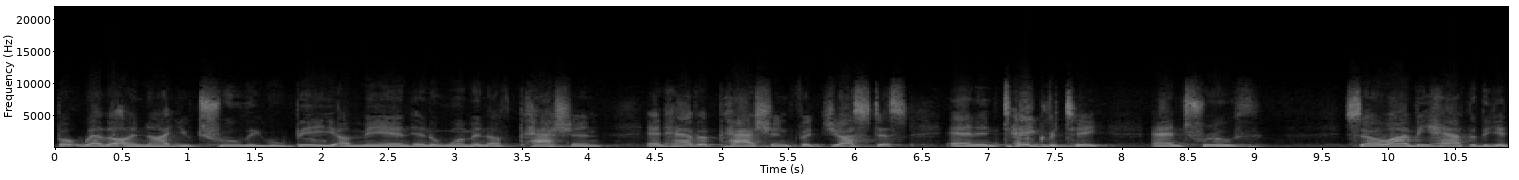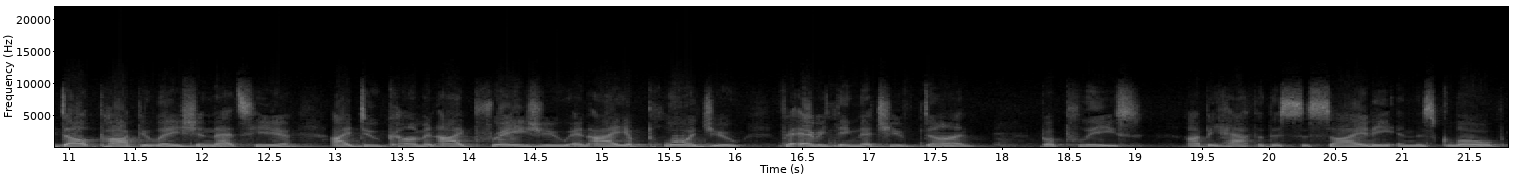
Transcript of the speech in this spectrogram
but whether or not you truly will be a man and a woman of passion and have a passion for justice and integrity and truth. So, on behalf of the adult population that's here, I do come and I praise you and I applaud you for everything that you've done. But please, on behalf of this society and this globe,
